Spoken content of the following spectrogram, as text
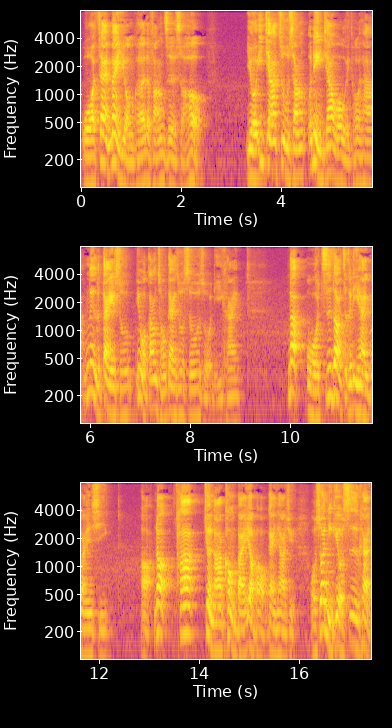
我在卖永和的房子的时候。有一家住商，那一家我委托他那个代书，因为我刚从代书事务所离开，那我知道这个利害关系，啊，那他就拿空白要把我干下去。我说你给我试试看，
